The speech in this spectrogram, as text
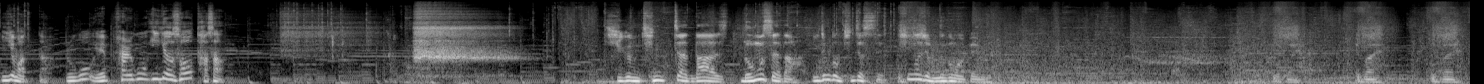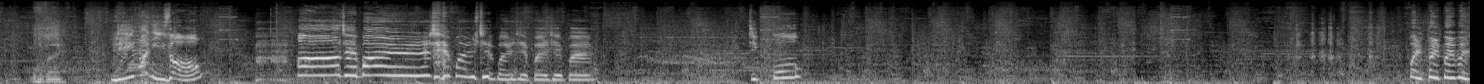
이게 맞다. 그리고 얘 팔고 이겨서 다사. 지금 진짜 나 너무 세다. 이 정도면 진짜 세. 시너지 없는 것만 빼면. 2번 이성. 아 제발 제발 제발 제발 제발. 찍고. 빨리 빨리 빨리 빨리.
